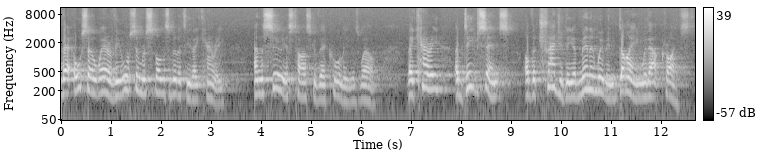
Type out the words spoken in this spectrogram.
they're also aware of the awesome responsibility they carry and the serious task of their calling as well. They carry a deep sense of the tragedy of men and women dying without Christ.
